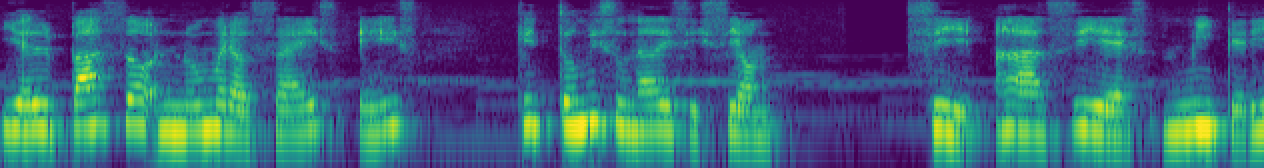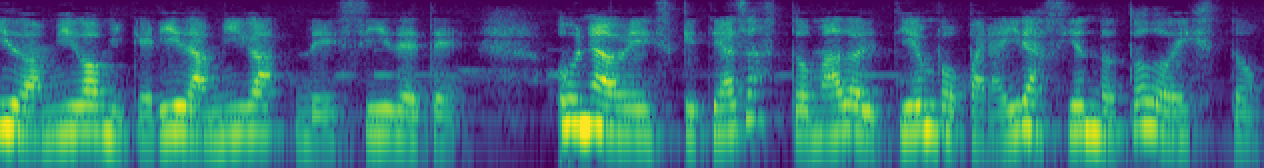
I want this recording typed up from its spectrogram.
Y el paso número 6 es que tomes una decisión Sí, así es, mi querido amigo, mi querida amiga, decídete. Una vez que te hayas tomado el tiempo para ir haciendo todo esto,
